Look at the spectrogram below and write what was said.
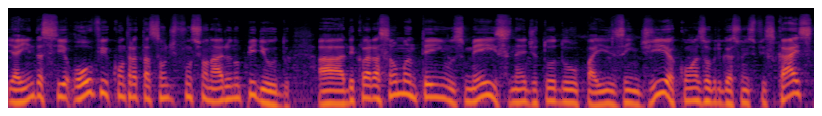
e ainda se houve contratação de funcionário no período. A declaração mantém os MEIs né, de todo o país em dia com as obrigações fiscais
